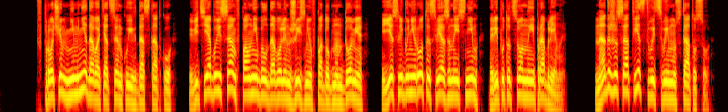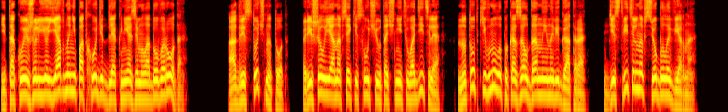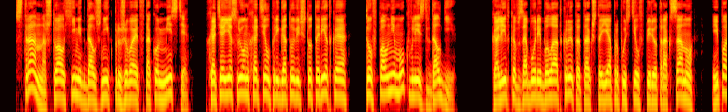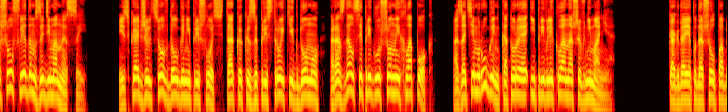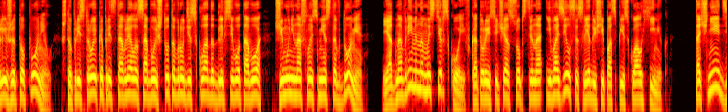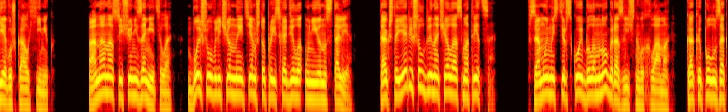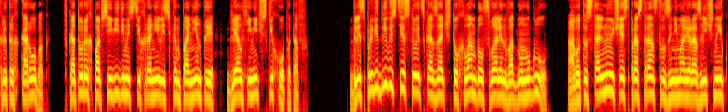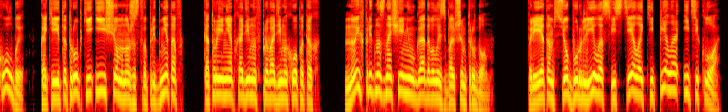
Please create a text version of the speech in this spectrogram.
Впрочем, не мне давать оценку их достатку, ведь я бы и сам вполне был доволен жизнью в подобном доме, если бы не роты, связанные с ним репутационные проблемы. Надо же соответствовать своему статусу, и такое жилье явно не подходит для князя молодого рода. Адрес точно тот, решил я на всякий случай уточнить у водителя, но тот кивнул и показал данные навигатора. Действительно, все было верно. Странно, что алхимик-должник проживает в таком месте, хотя если он хотел приготовить что-то редкое, то вполне мог влезть в долги. Калитка в заборе была открыта, так что я пропустил вперед Роксану, и пошел следом за Демонессой. Искать жильцов долго не пришлось, так как из-за пристройки к дому раздался приглушенный хлопок, а затем ругань, которая и привлекла наше внимание. Когда я подошел поближе, то понял, что пристройка представляла собой что-то вроде склада для всего того, чему не нашлось места в доме, и одновременно мастерской, в которой сейчас, собственно, и возился следующий по списку алхимик – Точнее, девушка-алхимик. Она нас еще не заметила, больше увлеченная тем, что происходило у нее на столе. Так что я решил для начала осмотреться. В самой мастерской было много различного хлама, как и полузакрытых коробок, в которых, по всей видимости, хранились компоненты для алхимических опытов. Для справедливости стоит сказать, что хлам был свален в одном углу, а вот остальную часть пространства занимали различные колбы, какие-то трубки и еще множество предметов, которые необходимы в проводимых опытах, но их предназначение угадывалось с большим трудом. При этом все бурлило, свистело, кипело и текло.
